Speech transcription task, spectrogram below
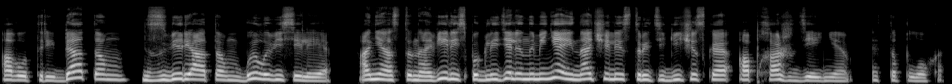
А вот ребятам, зверятам было веселее. Они остановились, поглядели на меня и начали стратегическое обхождение. Это плохо.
